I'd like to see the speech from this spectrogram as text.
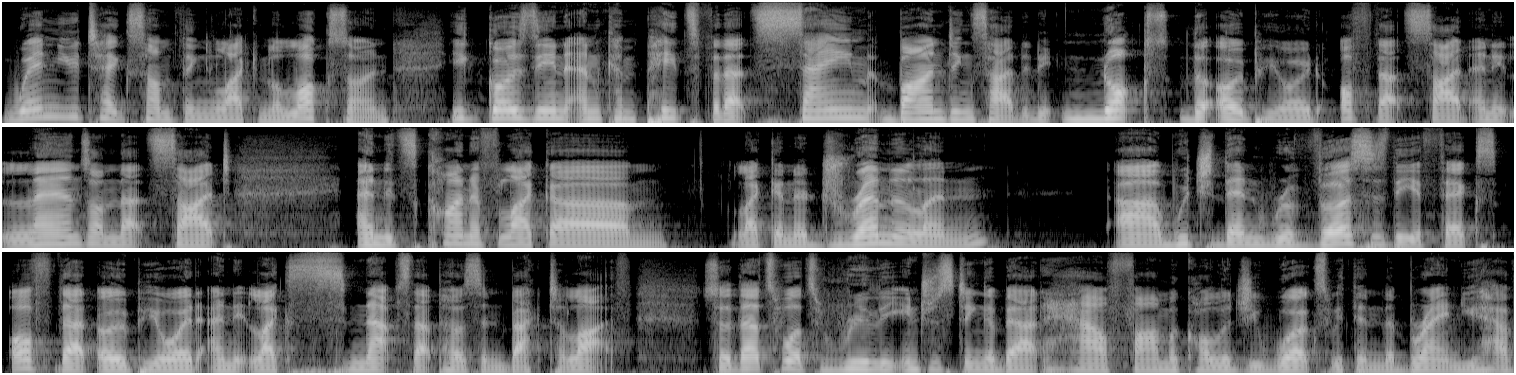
When you take something like naloxone, it goes in and competes for that same binding site and it knocks the opioid off that site and it lands on that site and it's kind of like a um, like an adrenaline uh, which then reverses the effects of that opioid and it like snaps that person back to life. So that's what's really interesting about how pharmacology works within the brain. You have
